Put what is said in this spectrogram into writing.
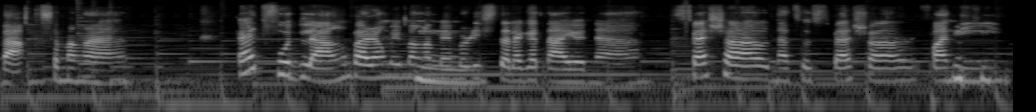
back sa mga, kahit food lang, parang may mga Hmm. memories talaga tayo na special, not so special, funny.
